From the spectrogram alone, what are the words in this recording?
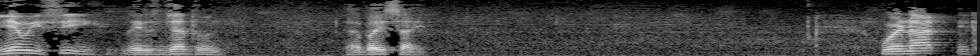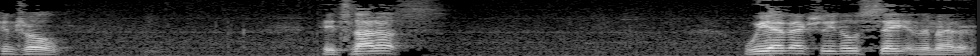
Here we see, ladies and gentlemen, Rabbi say, we're not in control. It's not us. We have actually no say in the matter.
